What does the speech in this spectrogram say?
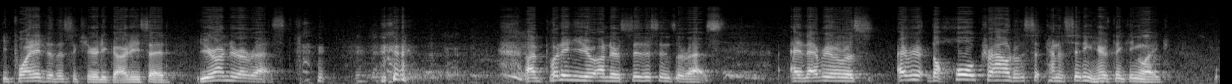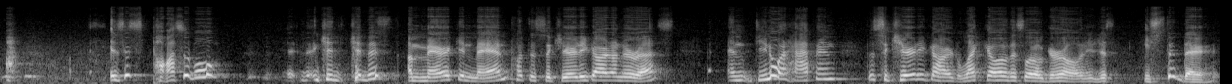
he pointed to the security guard. He said, "You're under arrest. I'm putting you under citizen's arrest." And everyone was, every, the whole crowd was kind of sitting here thinking, like, "Is this possible? Can, can this American man put the security guard under arrest?" And do you know what happened? The security guard let go of this little girl, and he just he stood there.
